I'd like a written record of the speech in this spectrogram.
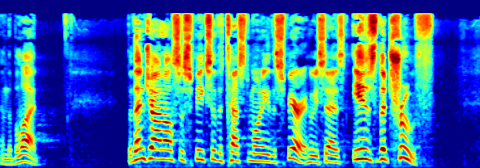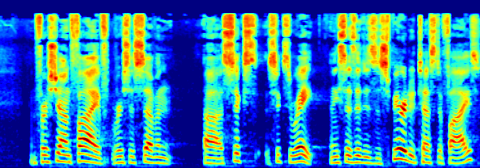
and the blood. But then John also speaks of the testimony of the Spirit, who he says is the truth. In 1 John 5, verses 7, uh, 6, 6 through 8. And he says, It is the Spirit who testifies,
